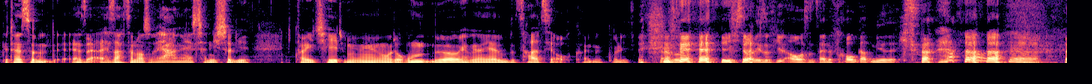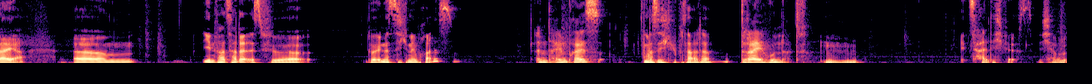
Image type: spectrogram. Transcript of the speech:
getestet und er, er sagt dann auch so, ja, nee, ist ja nicht so die, die Qualität oder rum. Ich hab gesagt, ja, du bezahlst ja auch keine Qualität. Also, ich ja auch nicht so viel aus. Und seine Frau gab mir recht. naja. Ähm, jedenfalls hat er es für, du erinnerst dich an den Preis? An deinen Preis Was ich gezahlt habe? 300. Jetzt halte ich fest. Ich habe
